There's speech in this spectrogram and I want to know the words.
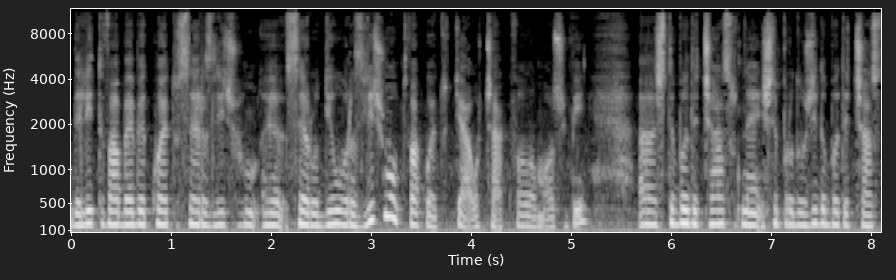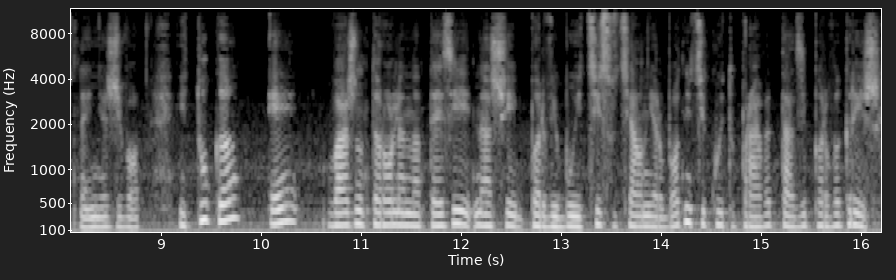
дали това бебе, което се е, различно, е, се е родило различно от това, което тя очаквала, може би, ще бъде част от нея, ще продължи да бъде част от нейния живот. И тук е важната роля на тези наши първи бойци, социални работници, които правят тази първа грижа.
